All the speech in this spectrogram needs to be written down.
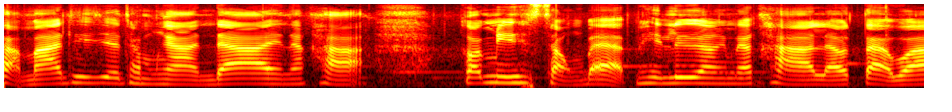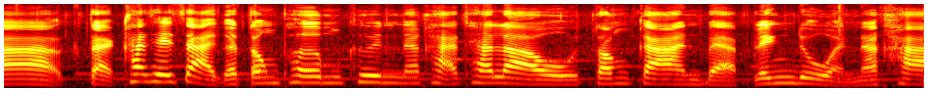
สามารถที่จะทำงานได้นะคะ ก็มี 2 แบบให้เลือกนะคะ แล้วแต่ว่าแต่ค่าใช้จ่ายก็ต้องเพิ่มขึ้นนะคะ ถ้าเราต้องการแบบเร่งด่วนนะคะ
